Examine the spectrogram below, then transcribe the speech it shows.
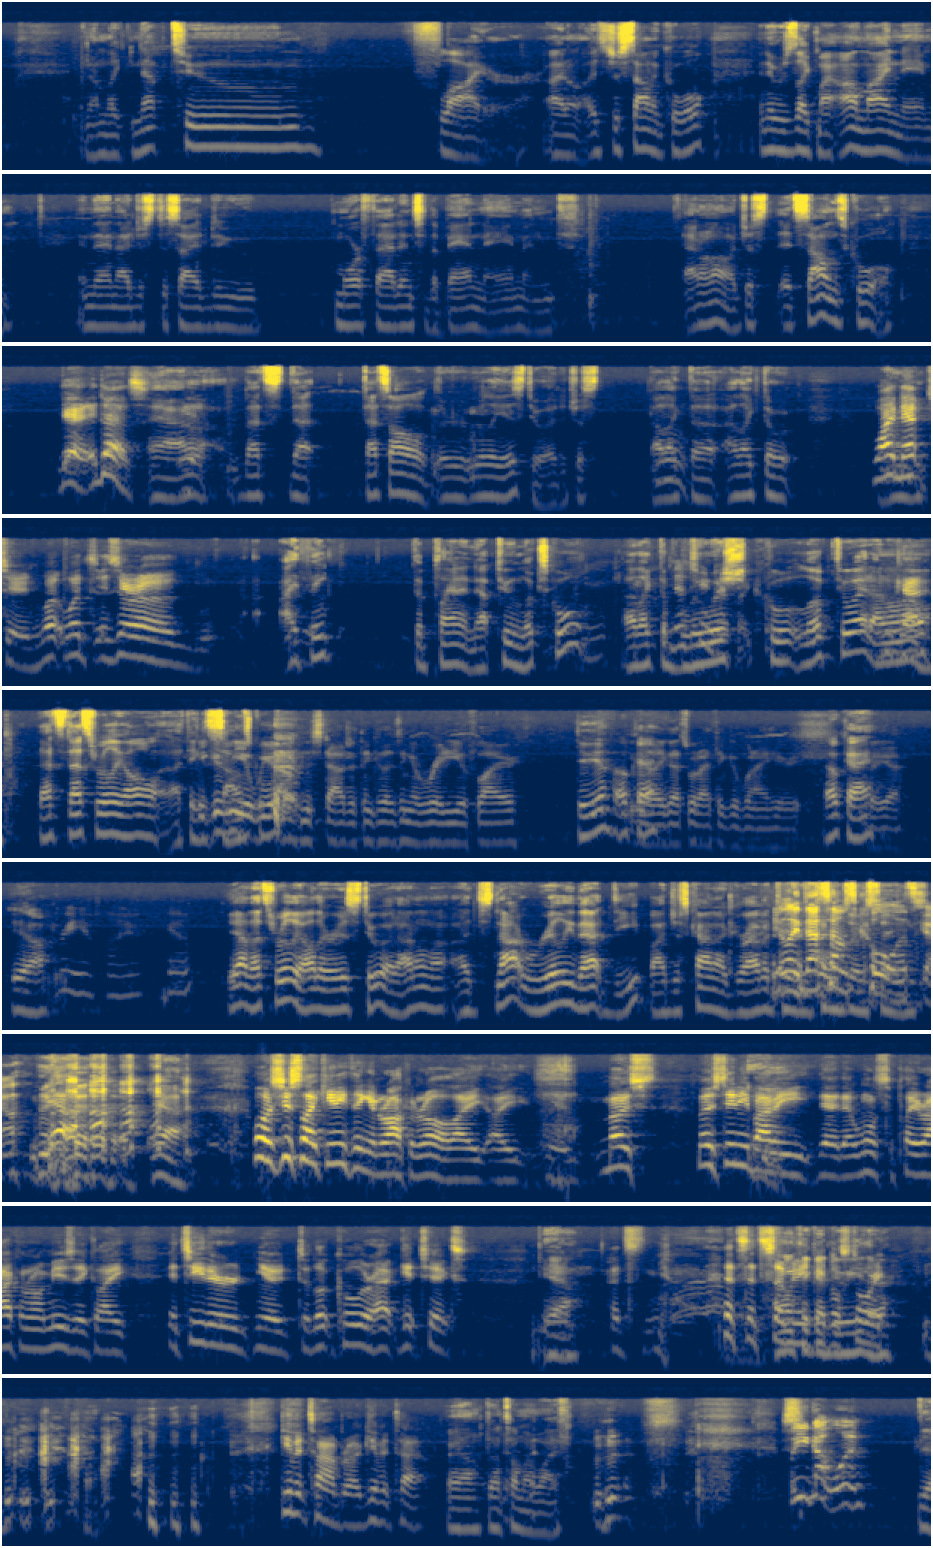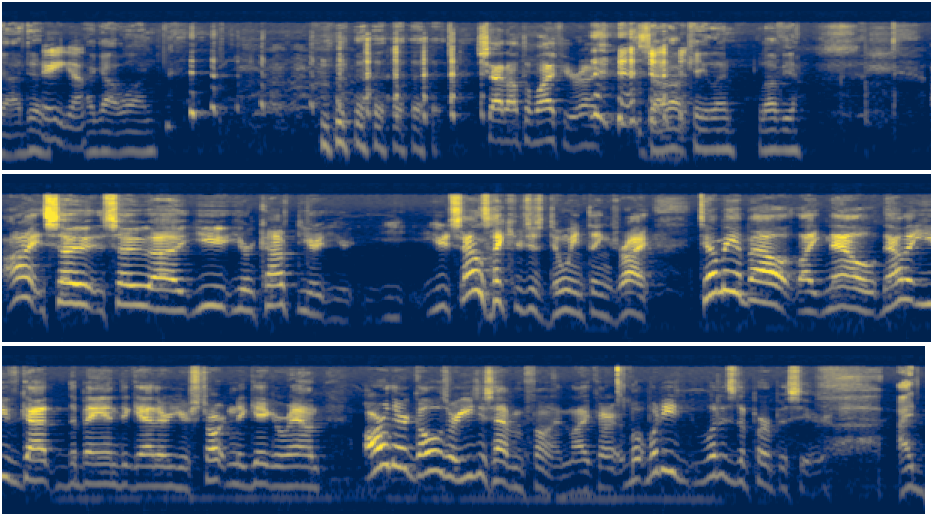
and I'm like Neptune Flyer. I don't. It just sounded cool, and it was like my online name, and then I just decided to morph that into the band name and I don't know. It just it sounds cool. Yeah, it does. Yeah, I don't know. That's that. That's all there really is to it. It just I like the I like the Why Um, Neptune? What what is there a I think the planet Neptune looks cool. I like the Neptune does bluish look cool look to it. I don't Okay. know. That's that's really all. I think It it, gives me sounds a cool. weird like, nostalgia thing because I think of Radio Flyer. Do you? Yeah, Okay. like that's what I think of when I hear it. okay. But yeah. Yeah. Radio flyer. Yeah. Yeah, that's really all there is to it. I don't know. It's not really that deep. I just kind of gravitate. You're like, that sounds cool. things. Let's go. Yeah. yeah. Well, it's just like anything in rock and roll. I, I you know, most most anybody that, that wants to play rock and roll music, like it's either you know to look cool or get chicks. Yeah. That's that's that's so I don't many think I do people's story. Give it time, bro. Give it time. Well, don't tell my wife. Well, you got one. Yeah, I did. There you go. I got one. Shout out to wifey, right? Shout out, Caitlin. Love you. All right, so so uh, you you're conf- you're, you're you you sounds like you're just doing things right. Tell me about like now now that you've got the band together, you're starting to gig around. Are there goals, or are you just having fun? Like, are, what, what do you what is the purpose here? I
